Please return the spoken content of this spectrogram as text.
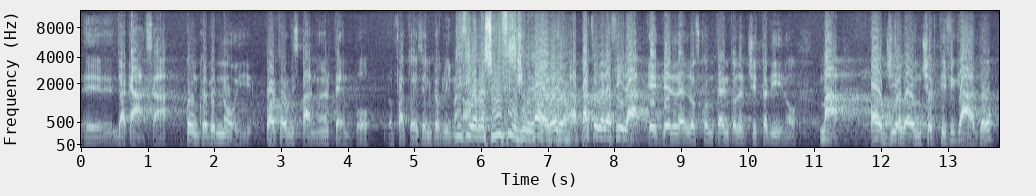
eh, da casa, comunque per noi porta un risparmio nel tempo, ho fatto l'esempio prima, Di no? fila presso gli uffici, per No, a parte della fila e dello scontento del cittadino, ma oggi io do un certificato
